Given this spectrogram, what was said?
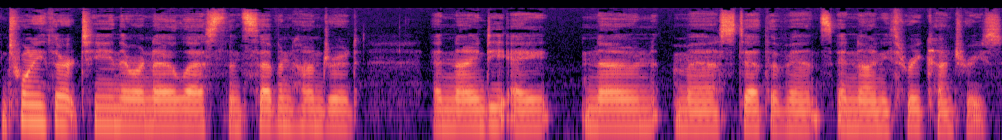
In 2013, there were no less than 798 known mass death events in 93 countries.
